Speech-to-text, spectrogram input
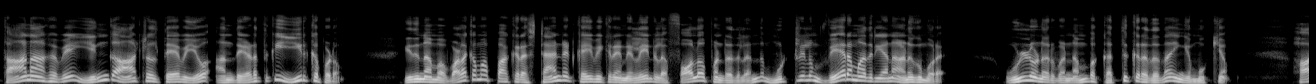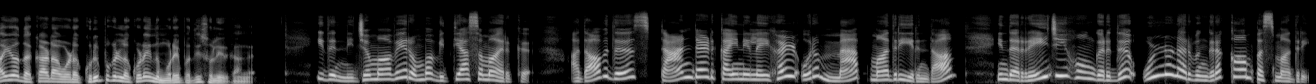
தானாகவே எங்க ஆற்றல் தேவையோ அந்த இடத்துக்கு ஈர்க்கப்படும். இது நம்ம வழக்கமா பார்க்குற ஸ்டாண்டர்ட் கை வைக்கிற நிலையில ஃபாலோ பண்றதுல இருந்து முற்றிலும் வேற மாதிரியான அணுகுமுறை. உள்ளுணர்வை நம்ப கற்றுக்கிறது தான் இங்க முக்கியம். ஹாயோ தக்காடாவோட குறிப்புகள்ல கூட இந்த முறை பத்தி சொல்லியிருக்காங்க. இது நிஜமாவே ரொம்ப வித்தியாசமா இருக்கு. அதாவது ஸ்டாண்டர்ட் கைநிலைகள் ஒரு மேப் மாதிரி இருந்தா இந்த ரேஜி ஹோங்கிறது உள்ளுணர்வுங்கிற காம்பஸ் மாதிரி.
